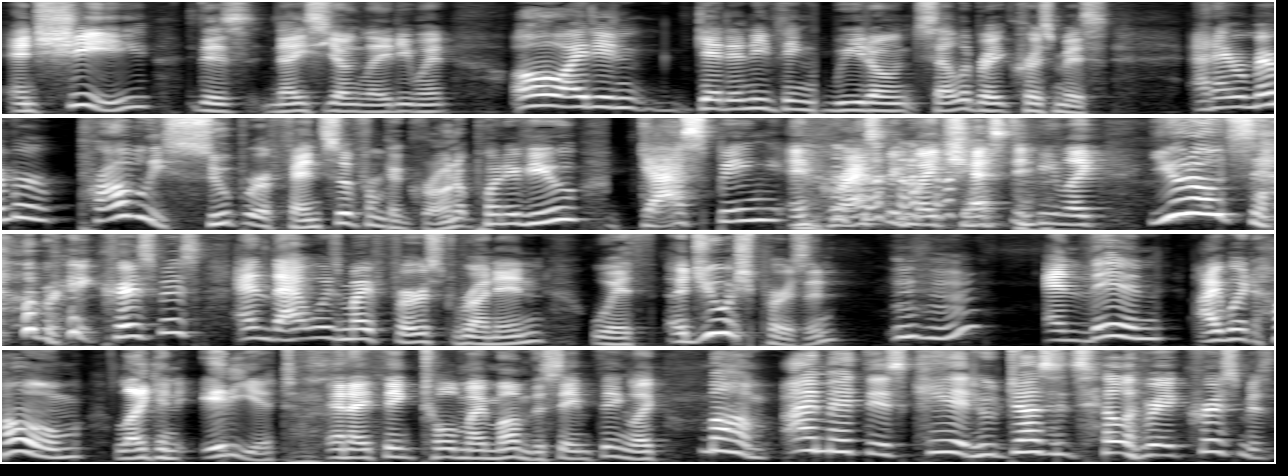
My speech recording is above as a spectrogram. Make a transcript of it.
And she, this nice young lady, went, Oh, I didn't get anything. We don't celebrate Christmas. And I remember probably super offensive from a grown up point of view, gasping and grasping my chest and being like, You don't celebrate Christmas? And that was my first run in with a Jewish person. Mm-hmm. And then I went home like an idiot and I think told my mom the same thing like, Mom, I met this kid who doesn't celebrate Christmas.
